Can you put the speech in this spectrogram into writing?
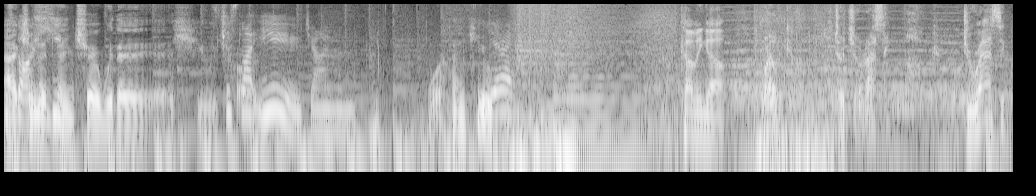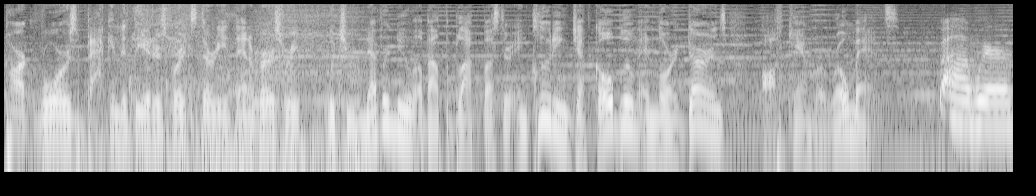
Action a hu- adventure with a, a huge. Just heart. like you, Jaimin. Well, thank you. Yes. Coming up, welcome to Jurassic Park. Jurassic Park roars back into theaters for its 30th anniversary, which you never knew about the blockbuster, including Jeff Goldblum and Laura Dern's off camera romance. Uh, we're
